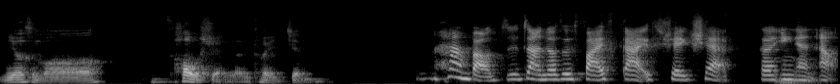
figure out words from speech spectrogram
你有什么候选人推荐？汉堡之战就是 Five Guys、Shake Shack 跟 In and Out。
